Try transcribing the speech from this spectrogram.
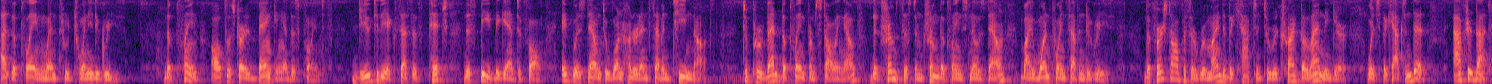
as the plane went through 20 degrees. The plane also started banking at this point. Due to the excessive pitch, the speed began to fall. It was down to 117 knots. To prevent the plane from stalling out, the trim system trimmed the plane's nose down by 1.7 degrees. The first officer reminded the captain to retract the landing gear, which the captain did. After that,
